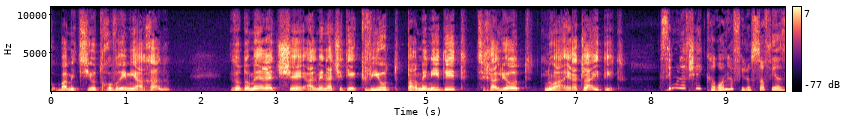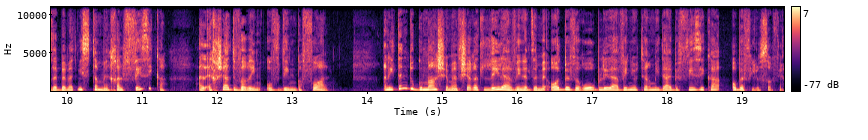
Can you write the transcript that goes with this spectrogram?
במציאות חוברים יחד. זאת אומרת שעל מנת שתהיה קביעות פרמנידית, צריכה להיות תנועה הרקלאיטית. שימו לב שהעיקרון הפילוסופי הזה באמת מסתמך על פיזיקה, על איך שהדברים עובדים בפועל. אני אתן דוגמה שמאפשרת לי להבין את זה מאוד בבירור, בלי להבין יותר מדי בפיזיקה או בפילוסופיה.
